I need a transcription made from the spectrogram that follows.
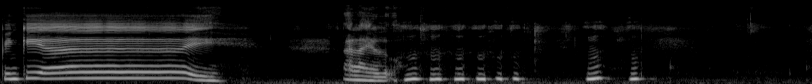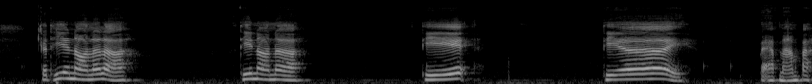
ปิงกี้เอ้ย อะไรอะลูกหึหึหึหึหึหึหึกะทินอนแล้วเหรอกะทินอนเหรอทีทีเอ้ยไปอาบน้ำปะ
